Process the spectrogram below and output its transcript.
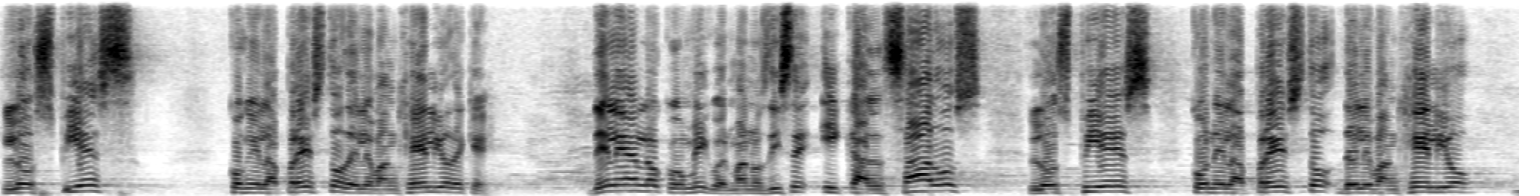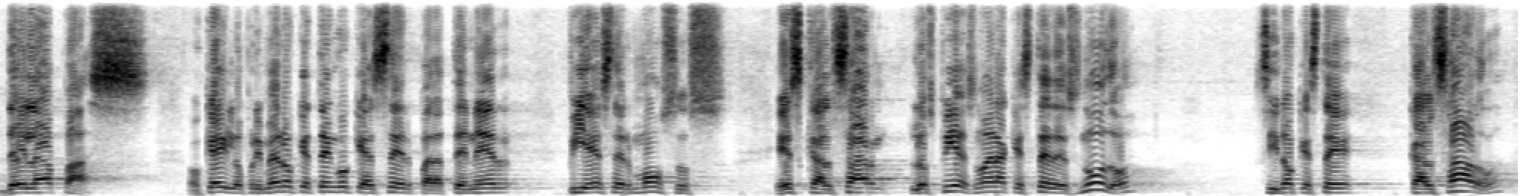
los pies con el apresto del Evangelio de qué? Déleanlo conmigo, hermanos. Dice, y calzados los pies con el apresto del Evangelio de la paz. Ok, lo primero que tengo que hacer para tener pies hermosos es calzar los pies. No era que esté desnudo, sino que esté calzado.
